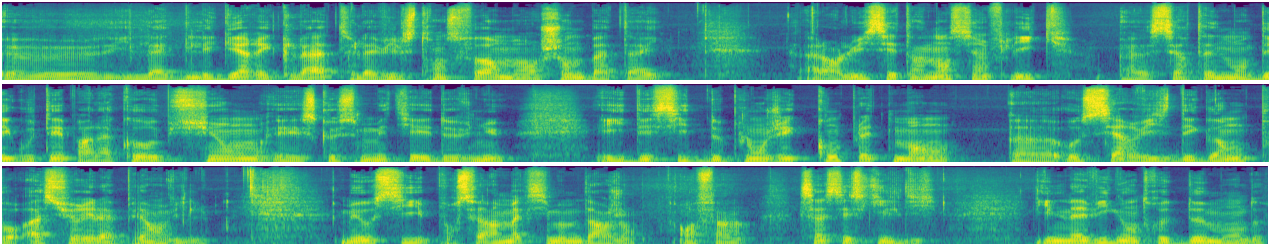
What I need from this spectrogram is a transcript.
euh, les guerres éclatent, la ville se transforme en champ de bataille. Alors lui, c'est un ancien flic, euh, certainement dégoûté par la corruption et ce que ce métier est devenu, et il décide de plonger complètement au service des gangs pour assurer la paix en ville. Mais aussi pour se faire un maximum d'argent. Enfin, ça c'est ce qu'il dit. Il navigue entre deux mondes,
